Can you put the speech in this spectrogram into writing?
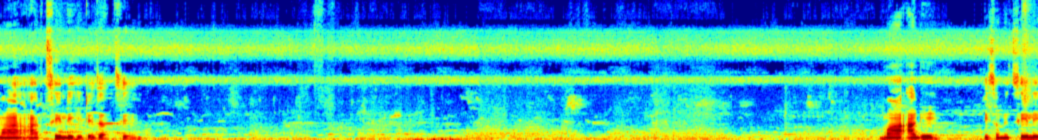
মা আর ছেলে হেঁটে যাচ্ছে। মা আগে পিছনে ছেলে।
